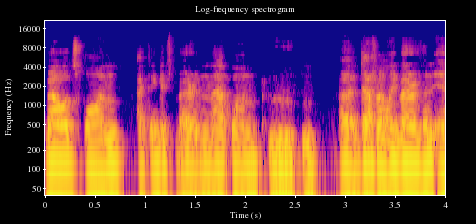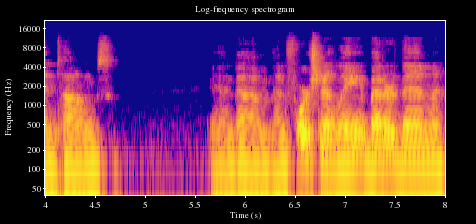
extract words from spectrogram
Ballads one. I think it's better than that one. hmm Uh, definitely better than In Tongues, and um, unfortunately better than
